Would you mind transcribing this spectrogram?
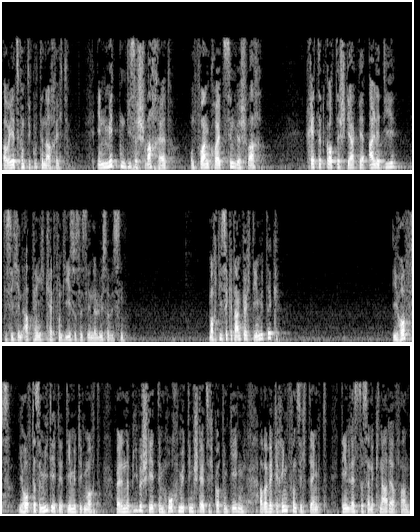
Aber jetzt kommt die gute Nachricht. Inmitten dieser Schwachheit, und vor dem Kreuz sind wir schwach, rettet Gottes Stärke alle die, die sich in Abhängigkeit von Jesus als ihren Erlöser wissen. Macht dieser Gedanke euch demütig? Ich hoffe, ich hoffe, dass er mich demütig macht, weil in der Bibel steht, dem Hochmütigen stellt sich Gott entgegen, aber wer gering von sich denkt, den lässt er seine Gnade erfahren.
